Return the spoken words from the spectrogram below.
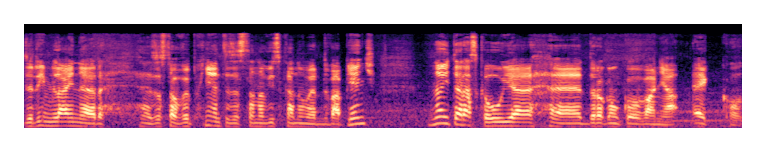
Dreamliner został wypchnięty ze stanowiska numer 25. No i teraz kołuje e, drogą kołowania Eco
